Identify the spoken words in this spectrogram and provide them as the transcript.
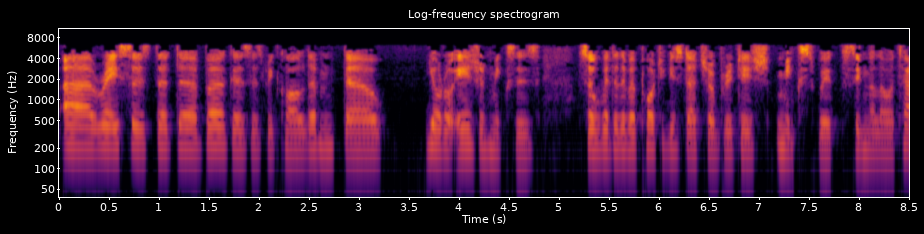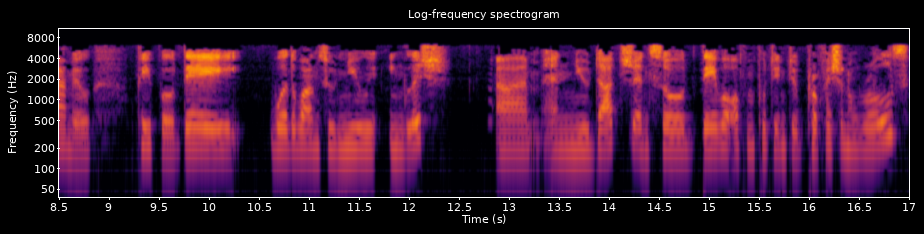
uh, races, the the Burghers as we call them, the Euro Asian mixes. So whether they were Portuguese, Dutch, or British mixed with Sinhala or Tamil people, they were the ones who knew English um, and knew Dutch, and so they were often put into professional roles,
